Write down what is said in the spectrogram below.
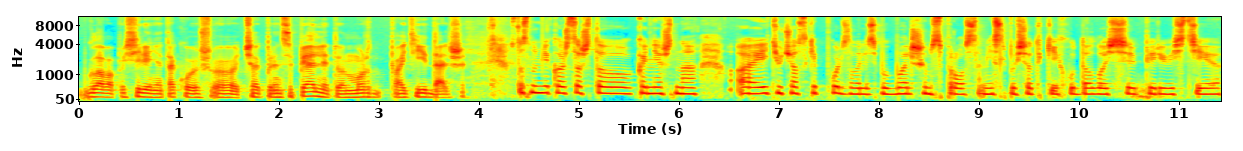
глава поселения такой уж э, человек принципиальный, то он может пойти и дальше. Собственно, мне кажется, что, конечно, э, эти участки пользовались бы большим спросом, если бы все-таки их удалось перевести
